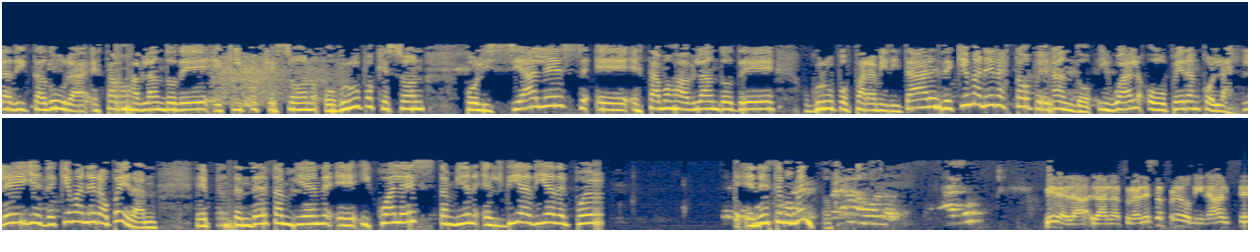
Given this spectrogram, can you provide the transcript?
la dictadura. Estamos hablando de equipos que son o grupos que son policiales, eh, estamos hablando de grupos paramilitares. ¿De qué manera está operando? Igual o operan con las leyes. ¿De qué manera operan? Eh, entender también eh, y cuál es también el día a día del pueblo en este momento. Mire, la, naturaleza predominante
